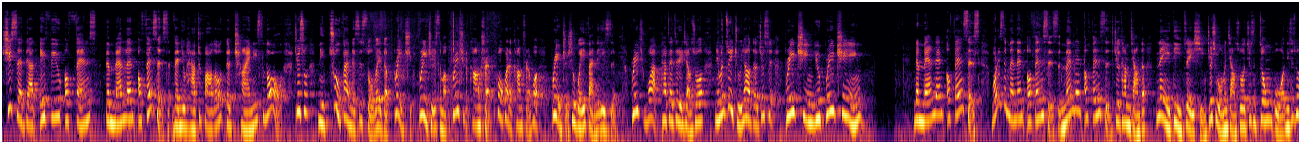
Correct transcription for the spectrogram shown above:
She said that if you offense the mainland offenses, then you have to follow the Chinese law。就是说，你触犯的是所谓的 breach，breach 是什么？breach 的 contract，破坏的 contract，或 breach 是违反的意思。breach what？他在这里讲说，你们最主要的就是 breaching，you breaching。 The mainland offenses. What is the mainland offenses? Mainland offenses 就是他们讲的内地罪行，就是我们讲说就是中国。你是说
